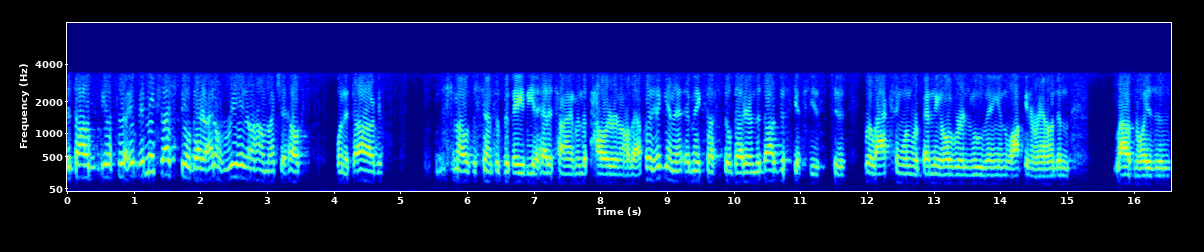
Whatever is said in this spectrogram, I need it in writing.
The dog, you know, so it, it makes us feel better. I don't really know how much it helps when a dog smells the scent of the baby ahead of time and the powder and all that. But again, it, it makes us feel better, and the dog just gets used to relaxing when we're bending over and moving and walking around and loud noises.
